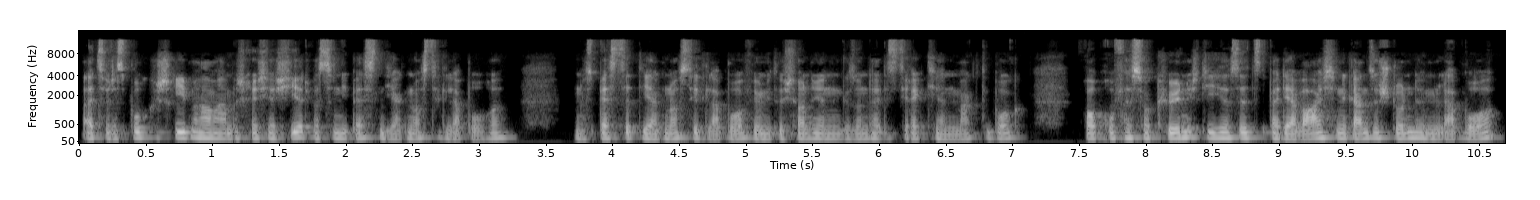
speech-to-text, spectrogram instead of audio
Als wir das Buch geschrieben haben, habe ich recherchiert, was sind die besten Diagnostiklabore. Und das beste Diagnostiklabor für Mitochondriengesundheit ist direkt hier in Magdeburg. Frau Professor König, die hier sitzt, bei der war ich eine ganze Stunde im Labor,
